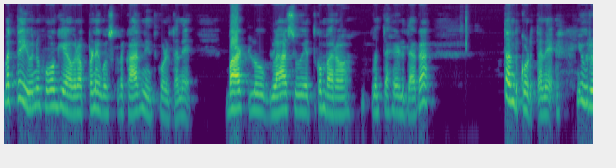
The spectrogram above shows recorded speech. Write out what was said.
ಮತ್ತೆ ಇವನು ಹೋಗಿ ಅವರ ಅಪ್ಪಣೆಗೋಸ್ಕರ ಕಾರ್ ನಿಂತ್ಕೊಳ್ತಾನೆ. ಬಾಟ್ಲು, ಗ್ಲಾಸು ಎತ್ಕೊಂಬಾರೋ ಅಂತ ಹೇಳಿದಾಗ ತಂದು ಕೊಡ್ತಾನೆ ಇವರು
